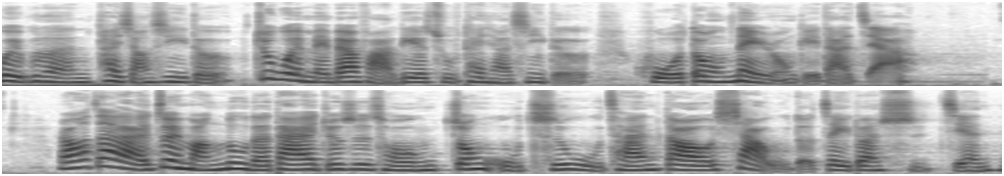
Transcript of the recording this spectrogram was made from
我也不能太详细的，就我也没办法列出太详细的活动内容给大家。然后再来最忙碌的，大概就是从中午吃午餐到下午的这一段时间。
